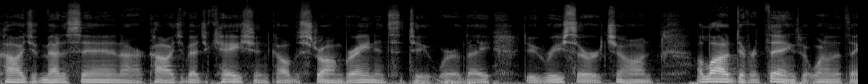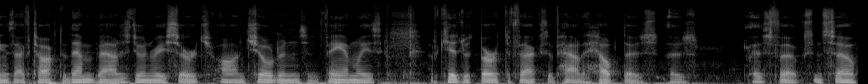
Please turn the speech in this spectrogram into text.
College of Medicine, our College of Education called the Strong Brain Institute, where they do research on a lot of different things. But one of the things I've talked to them about is doing research on children's and families of kids with birth defects, of how to help those those those folks. And so,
